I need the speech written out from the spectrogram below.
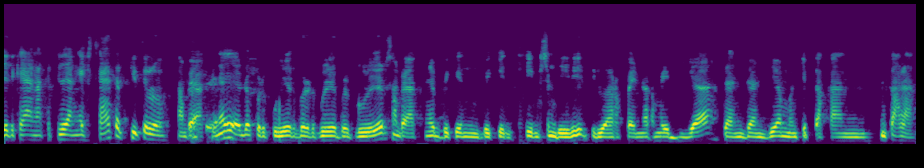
jadi kayak anak kecil yang excited gitu loh sampai Oke. akhirnya ya udah bergulir bergulir bergulir sampai akhirnya bikin bikin tim sendiri di luar vendor media dan dan dia menciptakan entahlah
